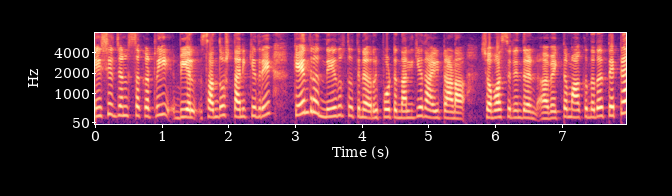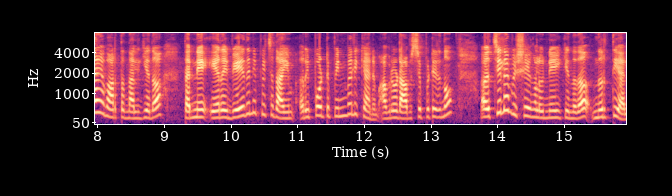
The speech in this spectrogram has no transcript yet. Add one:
ദേശീയ general secretary B L Santhosh തനിക്കെതിരെ കേന്ദ്ര നേതൃത്വത്തിന് റിപ്പോർട്ട് നൽകിയതായിട്ടാണ് ശോഭാ സുരേന്ദ്രൻ വ്യക്തമാക്കുന്നത്. തെറ്റായ വാർത്ത നൽകിയത് തന്നെ ഏറെ വേദനിപ്പിച്ചതായും റിപ്പോർട്ട് പിൻവലിക്കാനും അവരോട് ആവശ്യപ്പെട്ടിരുന്നു. ചില വിഷയങ്ങൾ ഉന്നയിക്കുന്നത് നിർത്തിയാൽ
